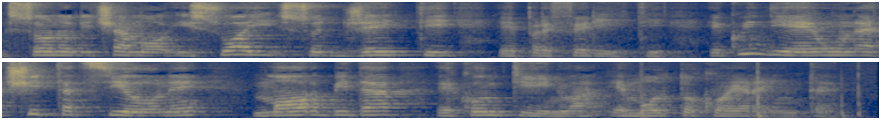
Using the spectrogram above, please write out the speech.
sono diciamo i suoi soggetti preferiti e quindi è una citazione morbida e continua e molto coerente.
